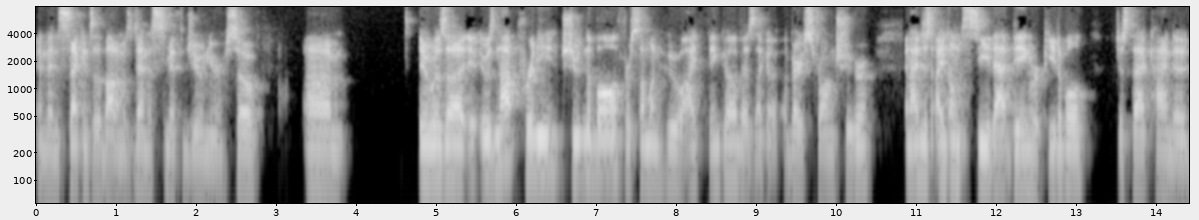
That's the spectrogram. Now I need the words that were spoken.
and then second to the bottom was Dennis Smith Jr. So um, it was uh, it, it, was not pretty shooting the ball for someone who I think of as like a, a very strong shooter, and I just I don't see that being repeatable. Just that kind of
